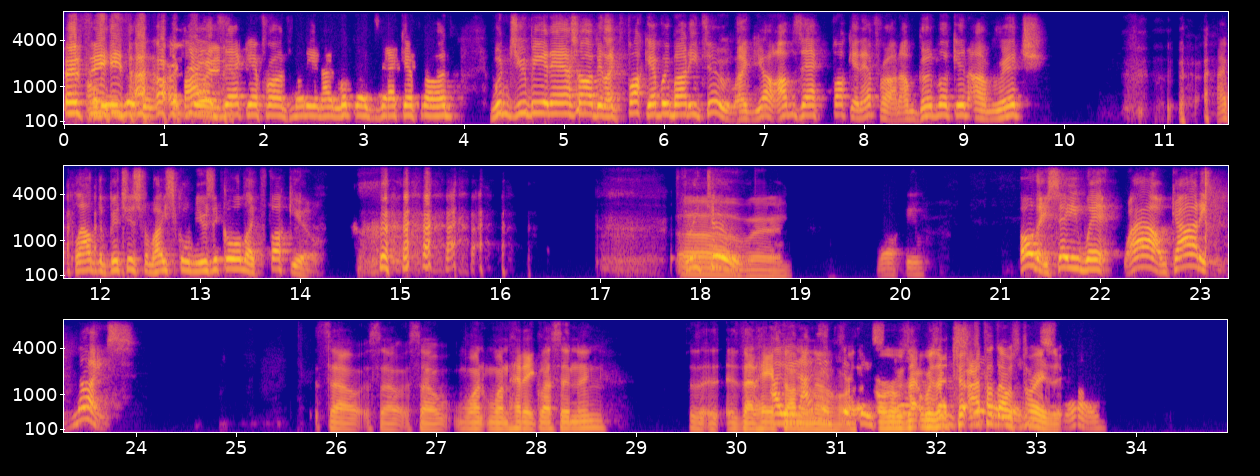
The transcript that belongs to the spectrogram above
it's I mean, listen, if I had. Zac Efron's money and I look like Zac Efron, wouldn't you be an asshole? I'd be like, fuck everybody too. Like, yo, I'm Zac fucking Efron. I'm good looking. I'm rich. I plowed the bitches from High School Musical. Like, fuck you. oh, two. man. Walking. Oh, they say he went. Wow, got him. Nice. So so so one one headache less inning. Is, is that half I done mean, or no? didn't think they Or, or was that was that two? I thought that was three.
